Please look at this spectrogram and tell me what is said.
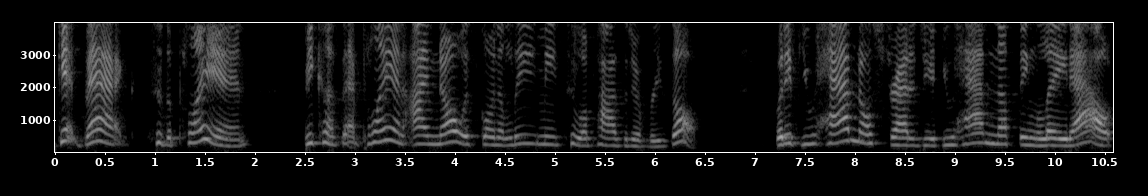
get back to the plan because that plan I know is going to lead me to a positive result. But if you have no strategy, if you have nothing laid out,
